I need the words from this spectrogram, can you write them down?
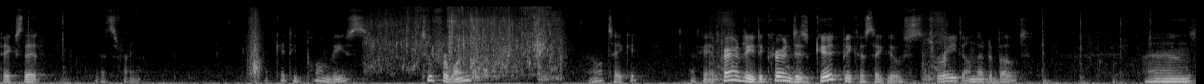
Fixed it. That's fine. Get the palm leaves. Two for one. I'll take it. Okay, apparently the current is good because they go straight under the boat. And...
